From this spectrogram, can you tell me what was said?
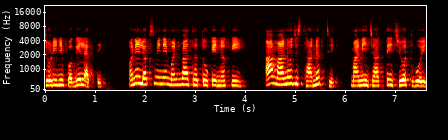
જોડીને પગે લાગતી. અને લક્ષ્મીને મનમાં થતું કે નક્કી, આ માનું જ સ્થાનક છે. માની જાગતી જ્યોત હોય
